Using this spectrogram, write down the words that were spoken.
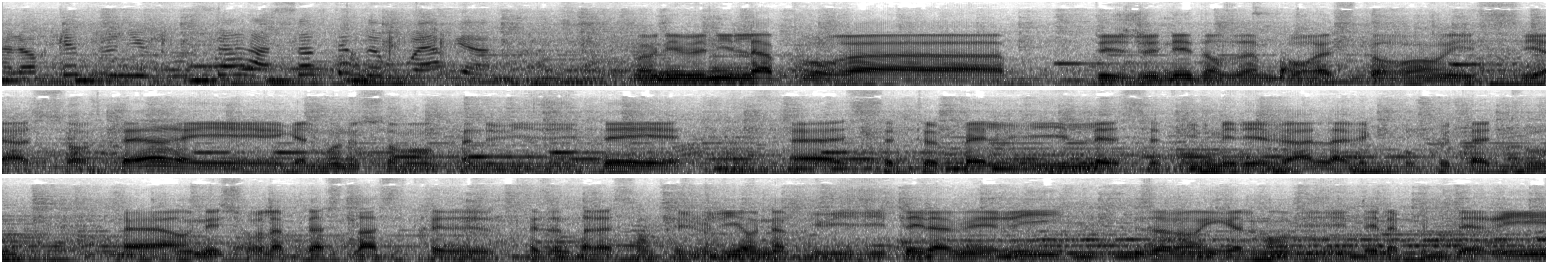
Alors, qu'êtes venu vous faire à Sauveterre de Rouergue On est venu là pour euh, déjeuner dans un beau restaurant ici à Sauveterre et également nous sommes en train de visiter euh, cette belle ville, cette ville médiévale avec beaucoup d'atouts. Euh, on est sur la place là, c'est très, intéressant, très joli. On a pu visiter la mairie, nous avons également visité la coutellerie,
